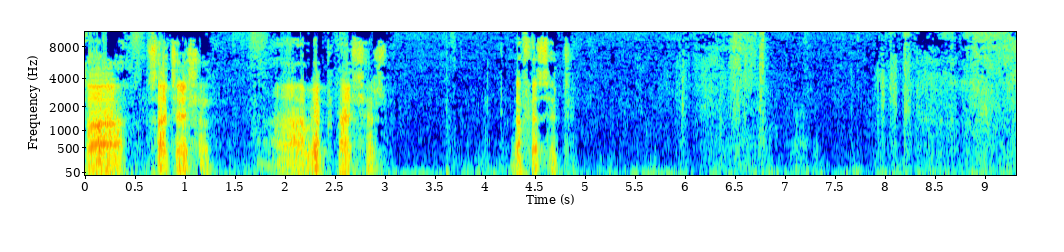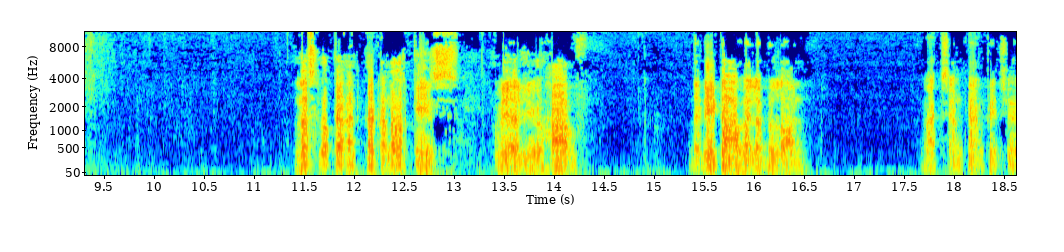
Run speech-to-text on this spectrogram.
the saturation uh, vapor pressure deficit. Let's look at, at another case where you have the data available on maximum temperature,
